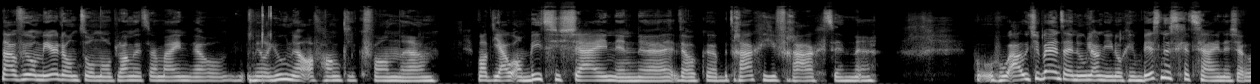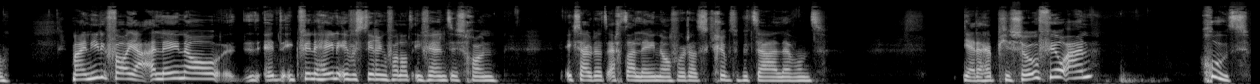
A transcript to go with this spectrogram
Nou, veel meer dan tonnen op lange termijn, wel miljoenen, afhankelijk van uh, wat jouw ambities zijn en uh, welke bedragen je vraagt en uh, hoe oud je bent en hoe lang je nog in business gaat zijn en zo. Maar in ieder geval, ja, alleen al, ik vind de hele investering van dat event is gewoon, ik zou dat echt alleen al voor dat script betalen, want ja, daar heb je zoveel aan. Goed,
